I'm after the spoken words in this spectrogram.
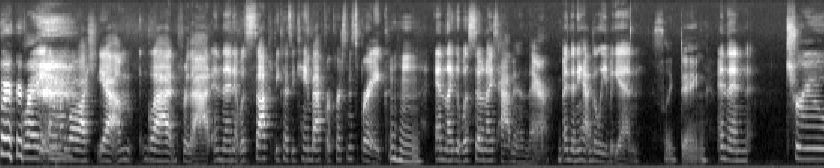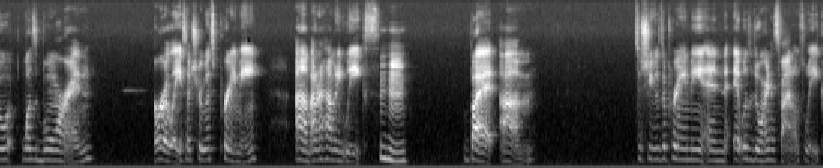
right. Oh my gosh. Yeah, I'm glad for that. And then it was sucked because he came back for Christmas break, hmm and like it was so nice having him there. And then he had to leave again. It's like dang. And then True was born early, so True was preemie. Um, I don't know how many weeks, hmm but um, so she was a preemie, and it was during his finals week.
